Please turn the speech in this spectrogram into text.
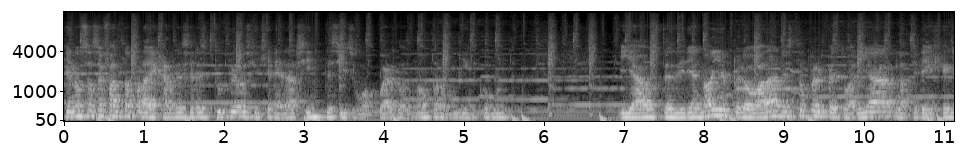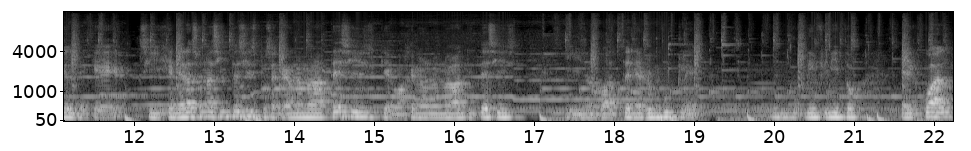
¿qué nos hace falta para dejar de ser estúpidos y generar síntesis o acuerdos, ¿no? Para un bien común. Y ya ustedes dirían, oye, pero Adán, esto perpetuaría la teoría de Hegel de que si generas una síntesis, pues se crea una nueva tesis, que va a generar una nueva antitesis y nos va a tener un bucle, un bucle infinito, el cual,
